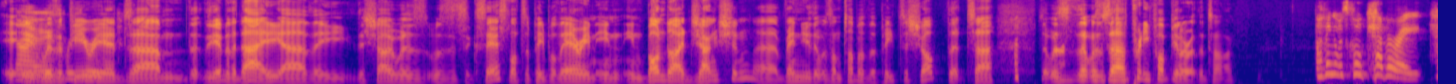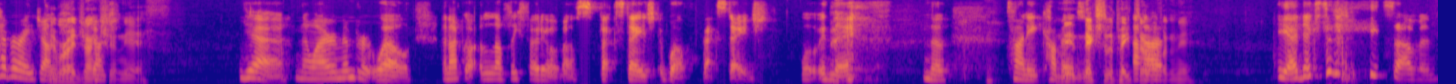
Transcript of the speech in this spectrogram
it, no, it was a period. Um, the, the, end of the day, uh, the the show was was a success. Lots of people there in, in, in Bondi Junction, a venue that was on top of a pizza shop that uh, that was that was uh, pretty popular at the time. I think it was called Cabaret Cabaret Junction. Cabaret Junction, Junction. yes. Yeah, no, I remember it well, and I've got a lovely photo of us backstage. Well, backstage, well, in there, in the tiny cupboard next to the pizza uh, oven. Yeah. Yeah, next to the pizza oven.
